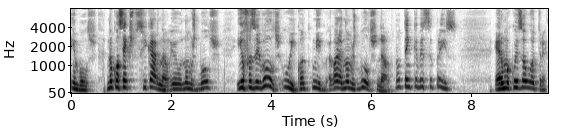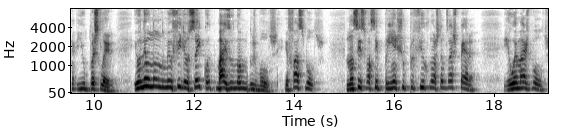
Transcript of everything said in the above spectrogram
Em bolos. Não consegue especificar, não. Eu, nomes de bolos. Eu fazer bolos? Ui, conte comigo. Agora, nomes de bolos? Não. Não tenho cabeça para isso. Era uma coisa ou outra. E o pasteleiro. Eu nem o nome do meu filho eu sei, quanto mais o nome dos bolos. Eu faço bolos. Não sei se você preenche o perfil que nós estamos à espera. Eu é mais bolos.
